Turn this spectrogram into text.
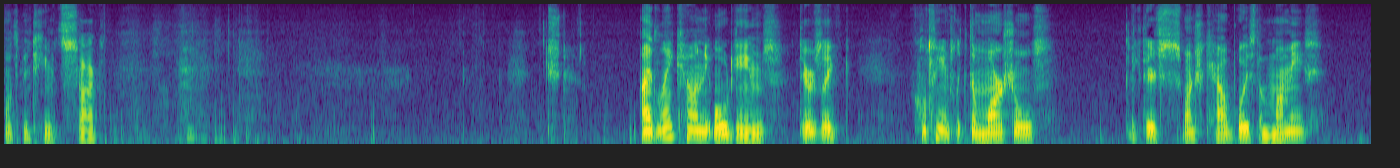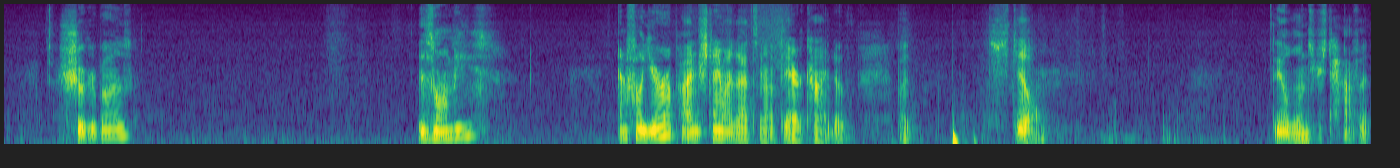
Ultimate Team, it sucked. I like how in the old games, there's like cool teams like the Marshalls. Like there's a bunch of cowboys, the mummies, Sugar Buzz zombies. NFL Europe, I understand why that's not there, kind of. But still. The old ones used to have it.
